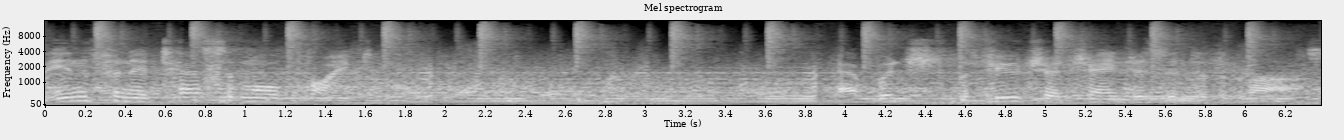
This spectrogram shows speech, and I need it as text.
infinitesimal point at which the future changes into the past.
